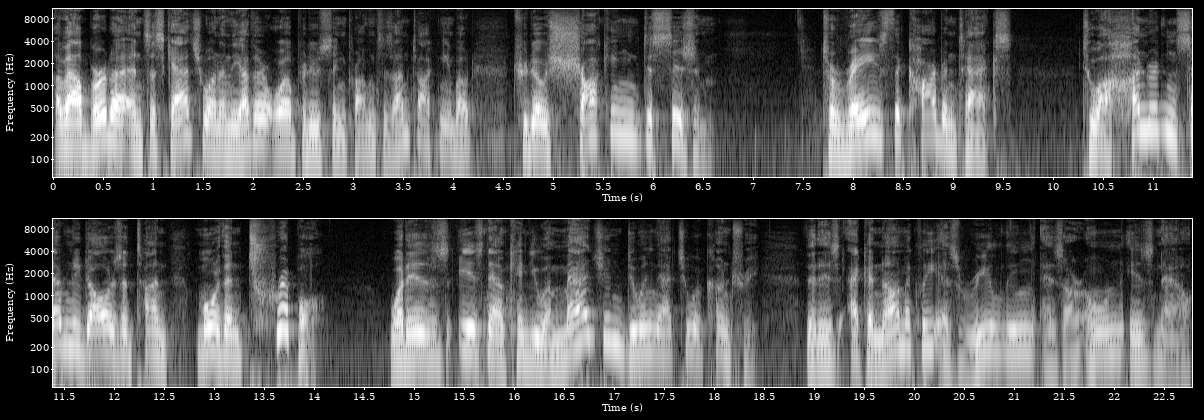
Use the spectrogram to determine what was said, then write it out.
of Alberta and Saskatchewan and the other oil producing provinces I'm talking about Trudeau's shocking decision to raise the carbon tax to $170 a ton, more than triple what is, is now. Can you imagine doing that to a country that is economically as reeling as our own is now?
